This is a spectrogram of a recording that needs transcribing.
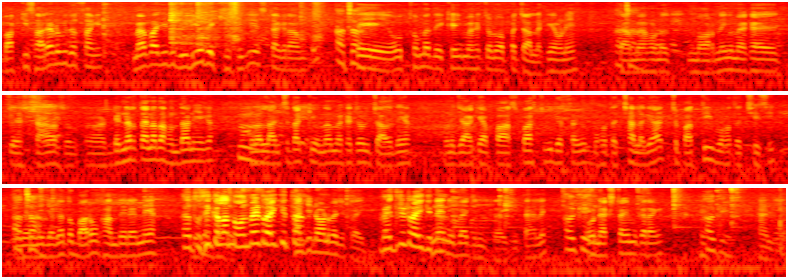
ਬਾਕੀ ਸਾਰਿਆਂ ਨੂੰ ਵੀ ਦੱਸਾਂਗੇ। ਮੈਂ ਭਾਜੀ ਦੀ ਵੀਡੀਓ ਦੇਖੀ ਸੀਗੀ ਇੰਸਟਾਗ੍ਰam ਤੇ। ਅੱਛਾ। ਤੇ ਉੱਥੋਂ ਮੈਂ ਦੇਖਿਆ ਜੀ ਮੈਂ ਕਿਹਾ ਚਲੋ ਆਪਾਂ ਚੱਲ ਕੇ ਆਉਣੇ ਆ। ਤਾਂ। ਮੈਂ ਹੁਣ ਮਾਰਨਿੰਗ ਮੈਂ ਕਿਹਾ ਡਿਨਰ ਤਾਂ ਇਹਨਾਂ ਦਾ ਹੁੰਦਾ ਨਹੀਂ ਹੈਗਾ। ਹੁਣ ਲੰਚ ਤੱਕ ਹੀ ਹੁੰਦਾ ਮੈਂ ਕਿਹਾ ਚਲੋ ਚੱਲਦੇ ਆ ਹੁਣ ਜਾ ਕੇ ਆਪਾਂ ਆਸ-ਪਾਸ 'ਚ ਵੀ ਦੱਸਾਂਗੇ ਬਹੁਤ ਅੱਛਾ ਲੱਗਿਆ। ਚਪਾਤੀ ਬਹੁਤ ਅੱਛੀ ਸੀ। ਅੱਛਾ। ਜਗ੍ਹਾ ਤੋਂ ਬਾਹਰੋਂ ਖਾਂਦੇ ਰਹਿੰਦੇ ਆ ਤੁਸੀਂ ਕੱਲਾ ਨਾਨ ਵੈਜ ਟਰਾਈ ਕੀਤਾ? ਹਾਂਜੀ ਨਾਨ ਵੈਜ ਟਰਾਈ ਕੀਤਾ ਵੈਜ ਟਰਾਈ ਕੀਤਾ? ਨਹੀਂ ਨਹੀਂ ਵੈਜ ਨਹੀਂ ਟਰਾਈ ਕੀਤਾ ਹਲੇ. ਉਹ ਨੈਕਸਟ ਟਾਈਮ ਕਰਾਂਗੇ। ਓਕੇ ਹਾਂਜੀ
